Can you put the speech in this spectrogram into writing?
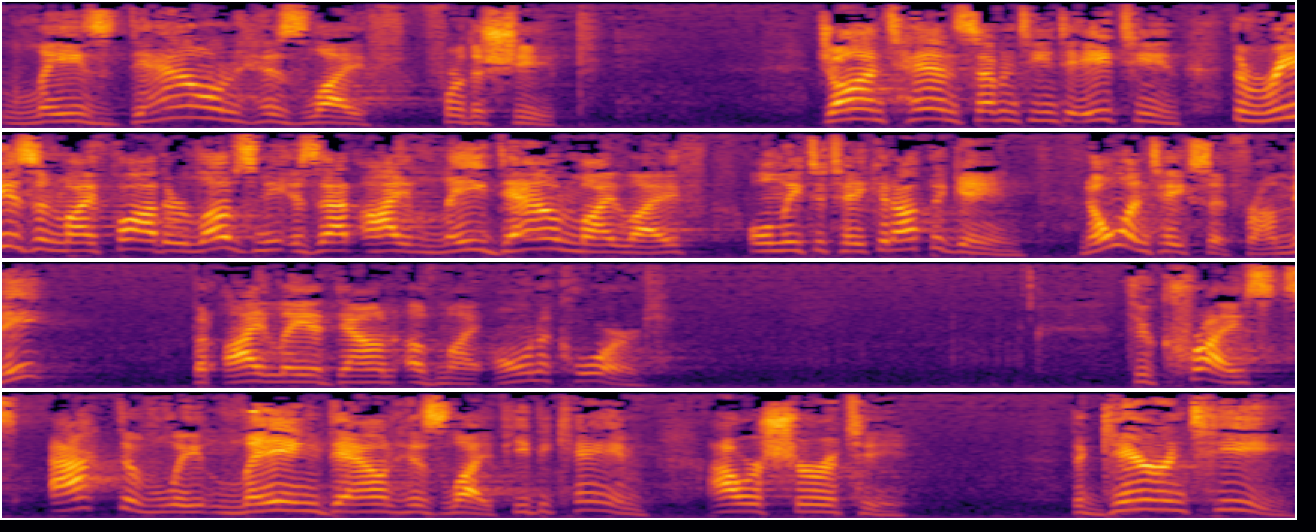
lays down his life for the sheep. John 10, 17 to 18. The reason my Father loves me is that I lay down my life only to take it up again. No one takes it from me, but I lay it down of my own accord. Through Christ's actively laying down his life, he became our surety, the guarantee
